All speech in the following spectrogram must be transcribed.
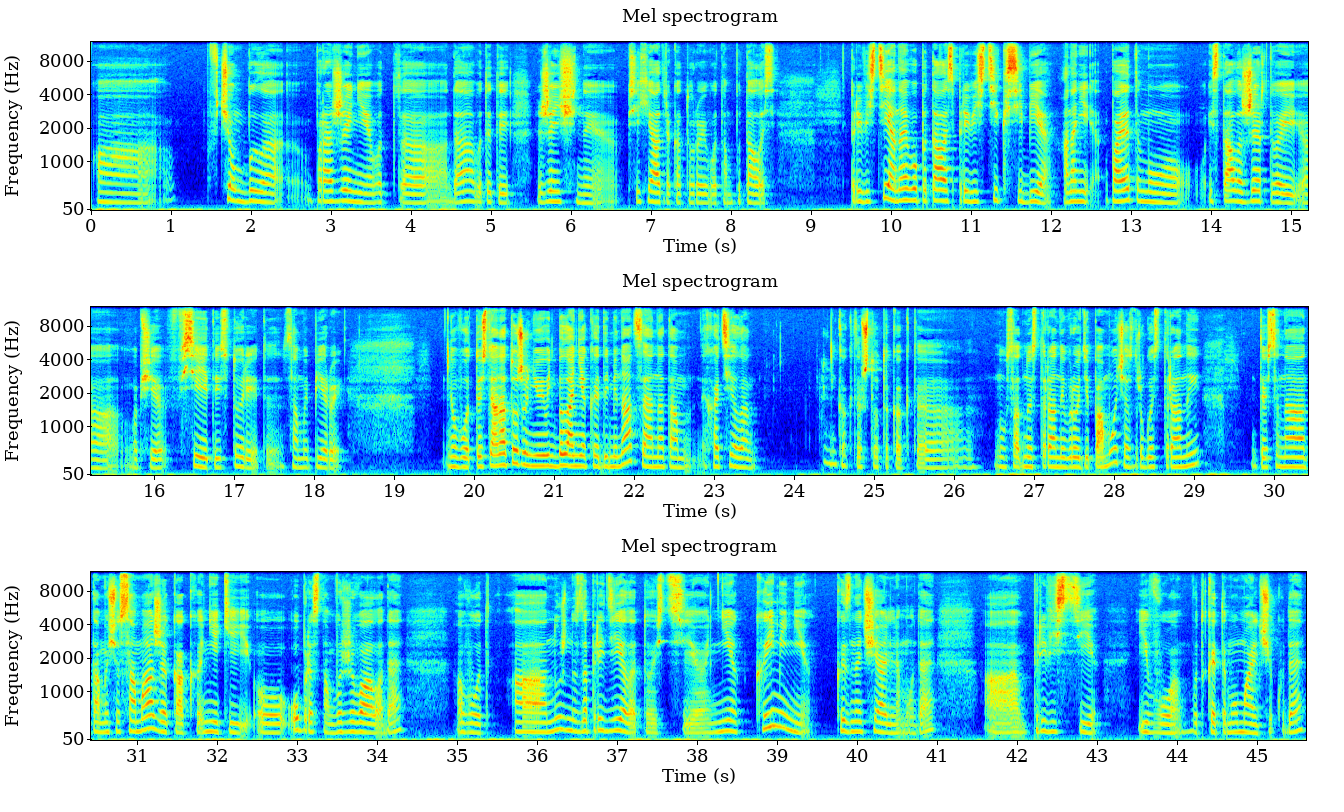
а, в чем было поражение вот, а, да, вот этой женщины, психиатра, которая его там пыталась привести, она его пыталась привести к себе. Она не, поэтому и стала жертвой э, вообще всей этой истории, это самый первый. Вот, то есть она тоже, у нее была некая доминация, она там хотела как-то что-то как-то, ну, с одной стороны вроде помочь, а с другой стороны, то есть она там еще сама же как некий образ там выживала, да, вот, а нужно за пределы, то есть э, не к имени, к изначальному, да, а привести его вот к этому мальчику, да,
